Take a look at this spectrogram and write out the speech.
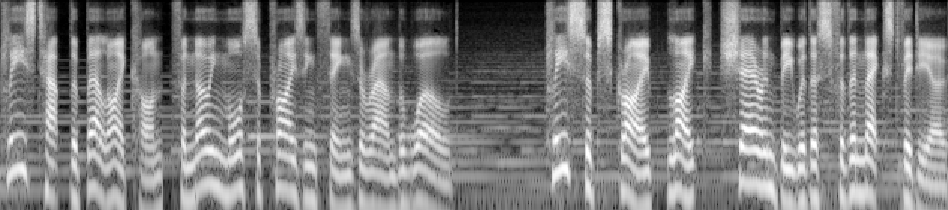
Please tap the bell icon for knowing more surprising things around the world. Please subscribe, like, share and be with us for the next video.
